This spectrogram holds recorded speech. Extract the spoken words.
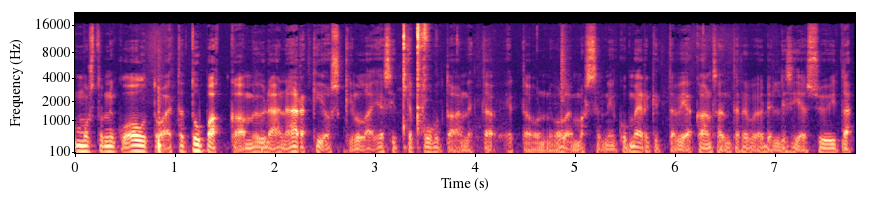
musta on niin kuin outoa, että tupakkaa myydään ärkioskilla ja sitten puhutaan, että, että on olemassa niin kuin merkittäviä kansanterveydellisiä syitä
